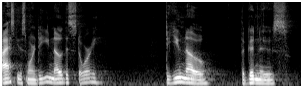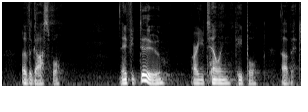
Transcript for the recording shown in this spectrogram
I ask you this morning do you know this story? Do you know the good news of the gospel? And if you do, are you telling people of it?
